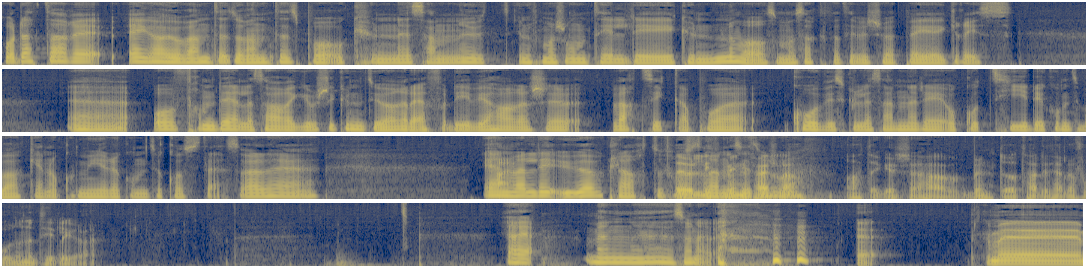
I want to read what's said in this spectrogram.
Og dette er, jeg har jo ventet og ventet på å kunne sende ut informasjon til de kundene våre som har sagt at de vil kjøpe gris. Eh, og fremdeles har jeg jo ikke kunnet gjøre det, fordi vi har ikke vært sikre på hvor vi skulle sende det, og hvor tid de kom tilbake igjen, og hvor mye det kom til å koste. Så det er en veldig uavklart og det er jo litt min feil, da. At jeg ikke har begynt å ta de telefonene tidligere. Ja, ja. Men eh, sånn er det. Skal vi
